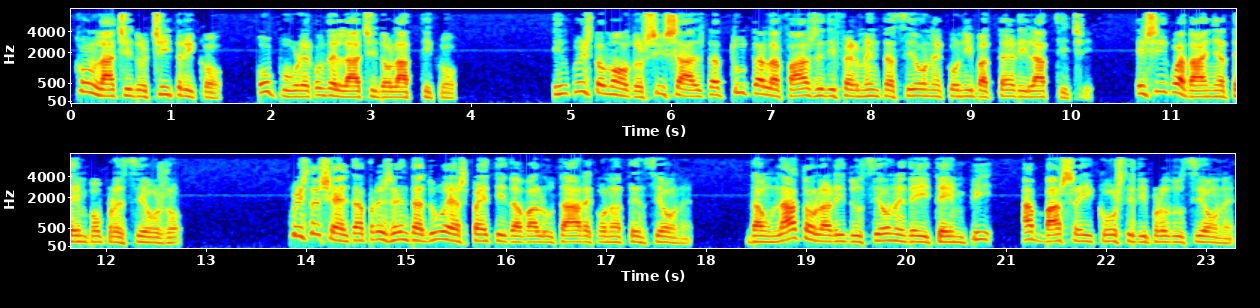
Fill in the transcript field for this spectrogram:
con l'acido citrico oppure con dell'acido lattico. In questo modo si salta tutta la fase di fermentazione con i batteri lattici e si guadagna tempo prezioso. Questa scelta presenta due aspetti da valutare con attenzione. Da un lato la riduzione dei tempi abbassa i costi di produzione,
